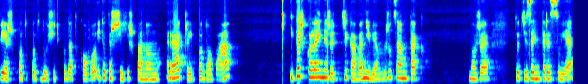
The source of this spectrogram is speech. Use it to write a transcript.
wiesz, pod, poddusić podatkowo i to też się Hiszpanom raczej podoba. I też kolejna rzecz ciekawa, nie wiem, rzucam tak, może to Cię zainteresuje,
